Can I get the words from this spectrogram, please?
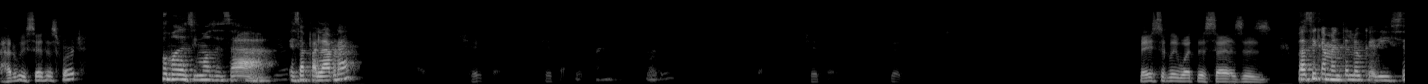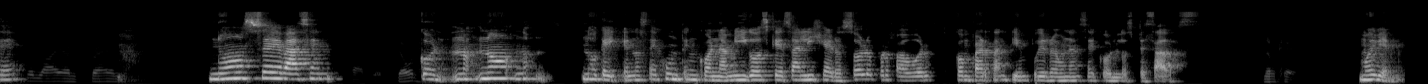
how do we say this word? ¿Cómo decimos esa, esa palabra? Chepe. Chepa. Chepe. Good. Basically, what this says is Básicamente lo que dice, no se basen con, no, no, no, que no se junten con amigos que sean ligeros, solo por favor compartan tiempo y reúnanse con los pesados. Okay. Muy bien,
